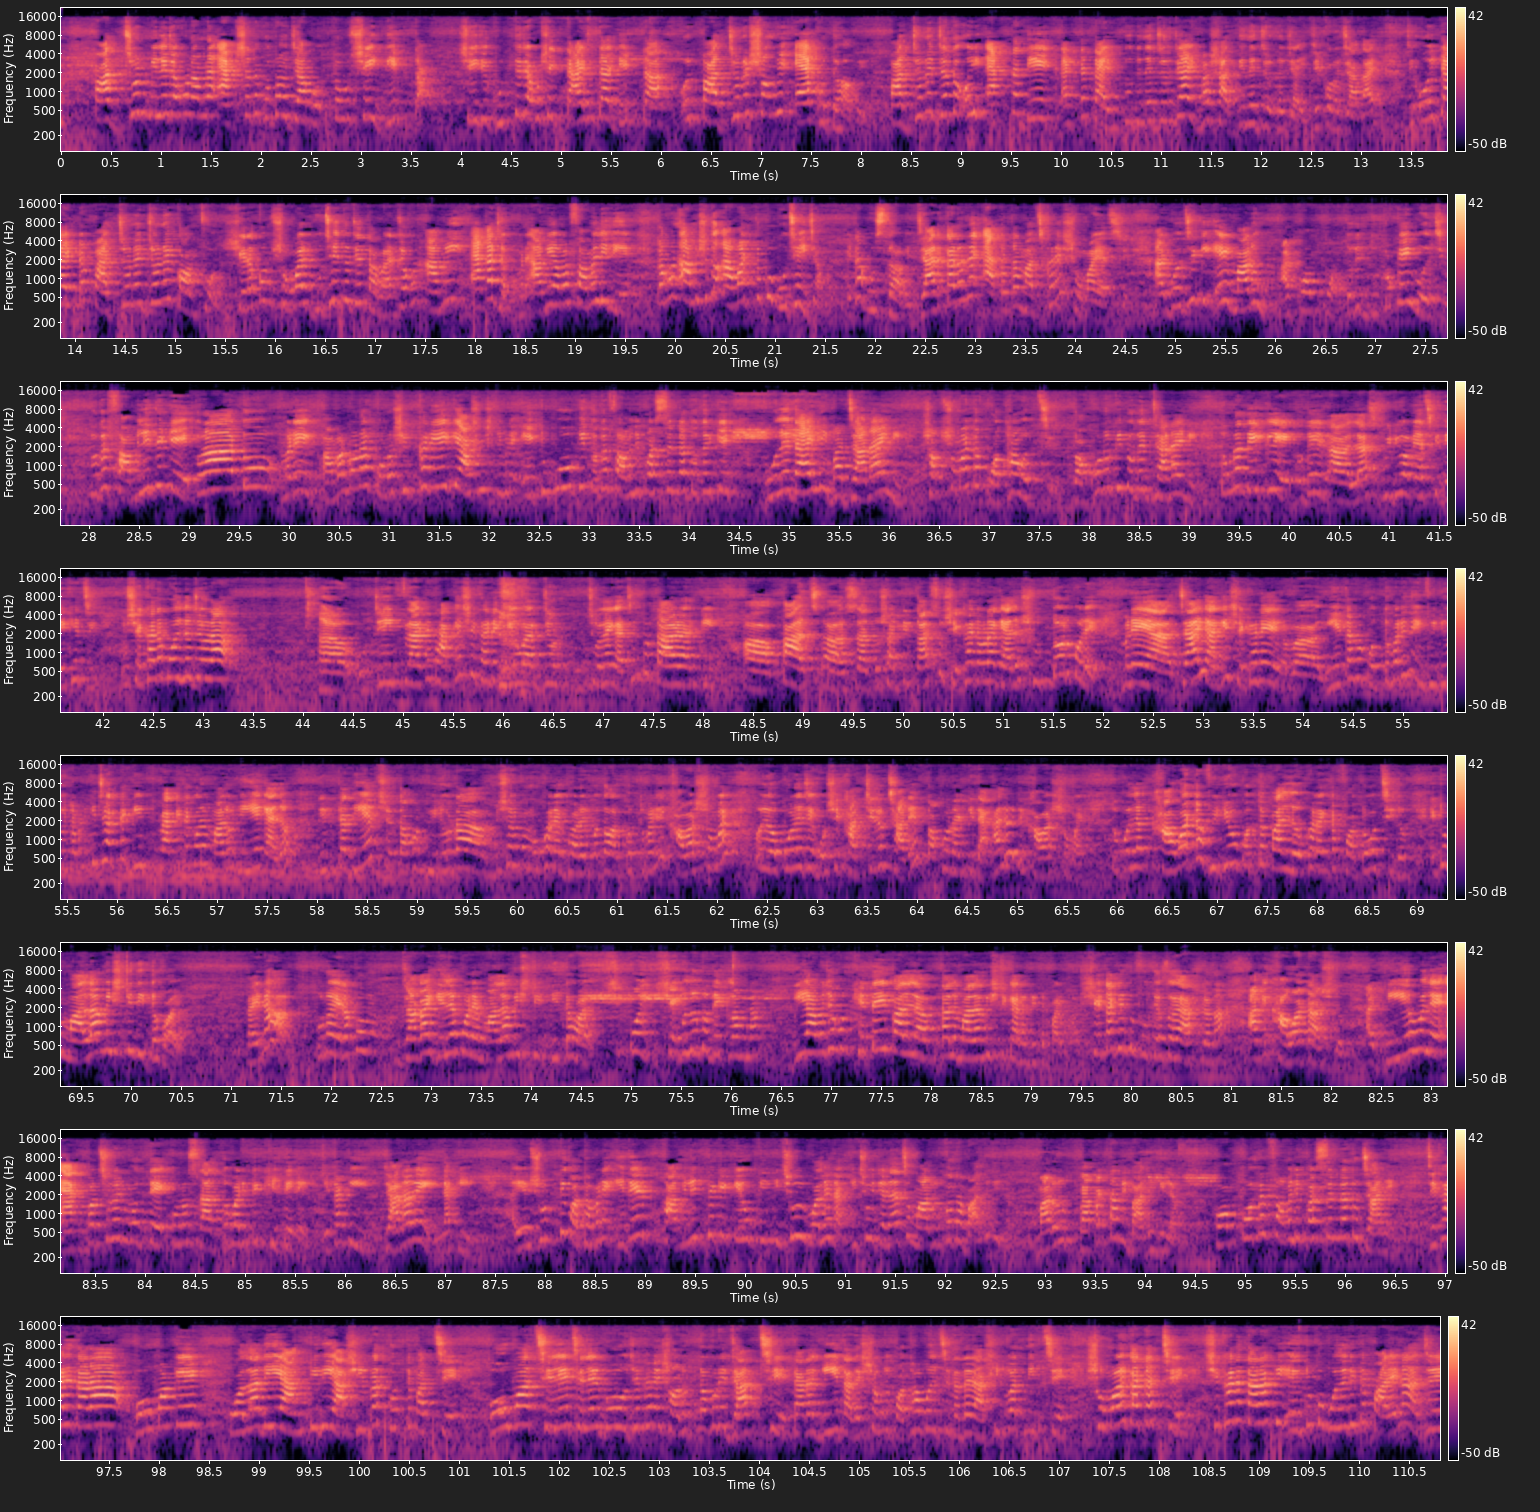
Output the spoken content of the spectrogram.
পাঁচজন মিলে যখন আমরা একসাথে কোথাও যাব, তো সেই ডেটটা সেই যে ঘুরতে যাব, সেই টাইমটা ডেটটা ওই পাঁচজনের সঙ্গে এক হতে হবে। পাঁচজনের যাতে ওই একটা ডেট একটা টাইম দুদিনের জন্য যাই বা সাত দিনের জন্য যাই যে কোনো জায়গায়, যে ওই টাইমটা পাঁচজনের জন্যই কমফোর্ট সেরকম সময় বুঝেই তো যেতে হবে। আর যখন আমি একা যাব মানে আমি আমার ফ্যামিলি নিয়ে, তখন আমি শুধু আমারটুকু বুঝেই যাব। এটা বুঝতে হবে। যার কারণে এতটা মাঝখানে সময় আছে। আর বলছি কি এই মারু, আর কম তোদের দুটোকেই বলছি। তোদের ফ্যামিলি থেকে, তোরা তো মানে আমার মনে হয় কোনো শিক্ষা নিয়েই কি আসিস নি মানে এটুকুও কি তোদের ফ্যামিলি পার্সনরা তোদেরকে বলে দেয়নি বা জানায়নি? সব সময় তো কথা হচ্ছে। তখনও কি তোদের জানায়নি? তোমরা দেখলে, ওদের লাস্ট ভিডিও আমি আজকে দেখেছি। তো সেখানে বলল যে ওরা যেই ফ্ল্যাটে থাকে, সেখানে কেউ একজন চলে গেছেন তো তার আর কি কাজ শ্রাদ্ধশান্তির কাজ, তো সেখানে ওরা গেলে সুন্দর করে মানে যাই আগে সেখানে ইয়েটা আমরা করতে পারিনি ভিডিওটা মানে কিছু একটা গিফট প্যাকেটে করে মারো নিয়ে গেল গিফটটা দিয়ে, সে তখন ভিডিওটা সেরকম ওখানে ঘরের মতো অন করতে পারিনি, খাওয়ার সময় ওই ওপরে যে বসে খাচ্ছিল ছাদে, তখন আর কি দেখাল যে খাওয়ার সময়, তো বললাম খাওয়াটা ভিডিও করতে পারলে, ওখানে একটা ফটোও ছিল, একটু মালা মিষ্টি দিতে হয়, তাই না? কোনো এরকম জায়গায় গেলে পরে মালা মিষ্টি দিতে হয়। কই? সেগুলো তো দেখলাম না। গিয়ে আমি যখন খেতেই পারলাম, তাহলে মালা মিষ্টি কেন দিতে পারব না? সেটা কিন্তু ফুটেজ হয়ে আসলো না, আগে খাওয়াটা আসলো। আর বিয়ে হলে এক বছরের মধ্যে কোনো শ্রাদ্ধ বাড়িতে খেতে নেই। এটা কি জানা নেই নাকি? এ সত্যি কথা মানে এদের ফ্যামিলির থেকে কেউ কি কিছুই বলে না? কিছুই জানে আছে? মারুর কথা বাদে দিলাম। মারুর ব্যাপারটা আমি বাদে দিলাম। কম কমের ফ্যামিলি পার্সনরা তো জানে, যেখানে তারা বৌমাকে কলা দিয়ে, আংটি দিয়ে আশীর্বাদ করতে পারছে। বৌমা, ছেলে, ছেলের বউ যেখানে স্বরূপনগরে যাচ্ছে, তারা গিয়ে তাদের সঙ্গে কথা বলছে, তাদের আশীর্বাদ নিচ্ছে, সময় কাটাচ্ছে, সেখানে তারা কি এইটুকু বলে দিতে পারে না যে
